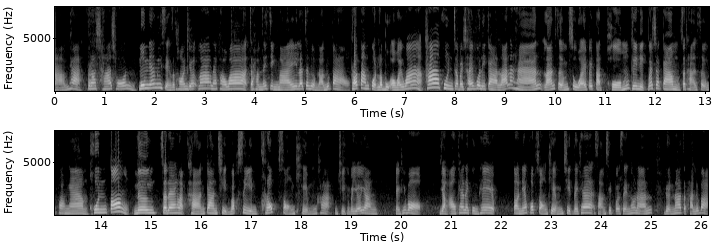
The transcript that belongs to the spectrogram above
3 ค่ะ ประชาชน มุมนี้มีเสียงสะท้อนเยอะมากนะคะว่าจะทำได้จริงไหมและจะเหลื่อมล้ำหรือเปล่า เพราะตามกฎระบุเอาไว้ว่า ถ้าคุณจะไปใช้บริการร้านอาหาร ร้านเสริมสวยไปตัดผม คลินิกเวชกรรม สถานเสริมความงาม คุณต้อง 1. แสดงหลักฐานการฉีดวัคซีนครบ 2 เข็มค่ะ คุณฉีดกันไปเยอะยัง อย่างที่บอกอย่างเอาแค่ในกรุงเทพ ตอนนี้ครบ 2 เข็มฉีดไปแค่ 30%เท่านั้น เดือนหน้าจะทันหรือเปล่า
